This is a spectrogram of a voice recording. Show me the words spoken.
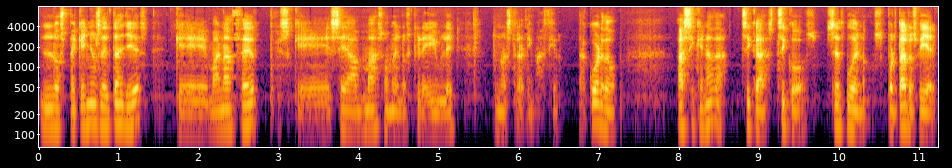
los pequeños detalles que van a hacer pues, que sea más o menos creíble nuestra animación. ¿De acuerdo? Así que nada, chicas, chicos, sed buenos, portaros bien.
